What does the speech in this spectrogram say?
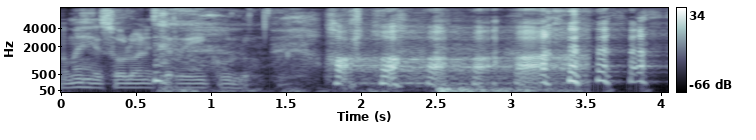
No me dejes solo en este ridículo.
